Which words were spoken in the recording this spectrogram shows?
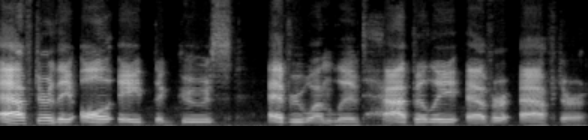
after they all ate the goose, everyone lived happily ever after.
